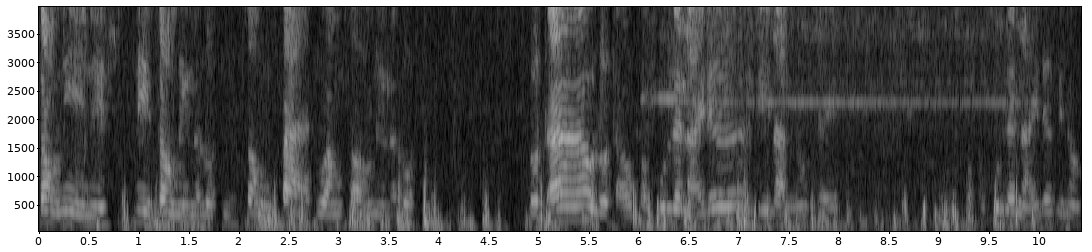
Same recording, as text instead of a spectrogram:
ซ่องนี่นี่นี่ซ่องนี่ละรถซ่องป้าดวงสองนี่ละรถรถเอารถเอาขอบคุณหลายๆเด้อที่ร้านน้องใจขอบคุณหลายๆเด้อพี่น้อง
